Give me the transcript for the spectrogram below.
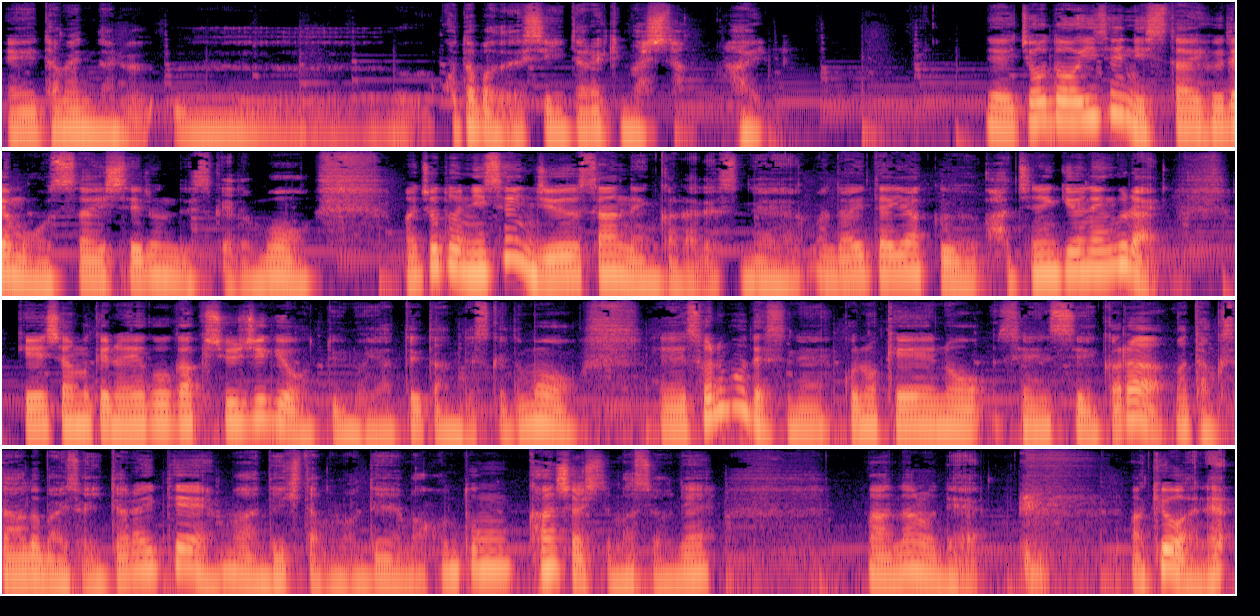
えー、ためになる、言葉でしていただきました。はい。で、ちょうど以前にスタイフでもお伝えしてるんですけども、まあ、ちょうど2013年からですね、まあ、大体約8年9年ぐらい経営者向けの英語学習事業っていうのをやってたんですけども、えー、それもですね、この経営の先生から、まあ、たくさんアドバイスをいただいて、まあ、できたもので、まあ、本当に感謝してますよね。まあ、なので、まあ、今日はね、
